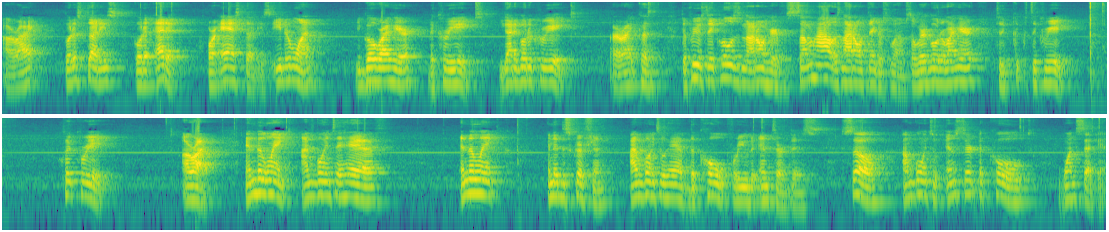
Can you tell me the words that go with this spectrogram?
All right, go to studies, go to edit or add studies, either one. You go right here to create. You got to go to create. All right, because the previous day close is not on here. Somehow it's not on Thinkorswim. So we're going to right here to, to create. Click create. All right, in the link, I'm going to have, in the link, in the description, I'm going to have the code for you to enter this. So I'm going to insert the code, one second.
